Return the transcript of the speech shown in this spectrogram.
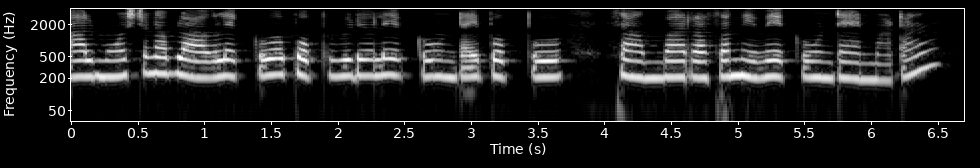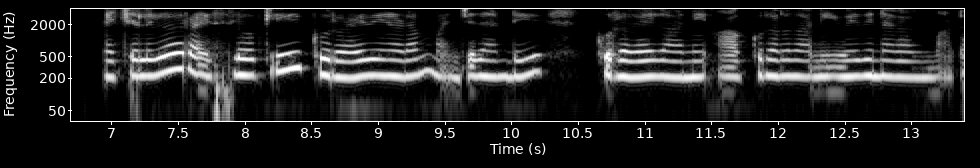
ఆల్మోస్ట్ నా బ్లాగులు ఎక్కువ పప్పు వీడియోలు ఎక్కువ ఉంటాయి. పప్పు సాంబార్ రసం ఇవే ఎక్కువ ఉంటాయి అన్నమాట. యాక్చువల్గా రైస్లోకి కూరగాయ తినడం మంచిదండి. కూరగాయ కానీ ఆకుకూరలు కానీ ఇవే తినాలన్నమాట.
